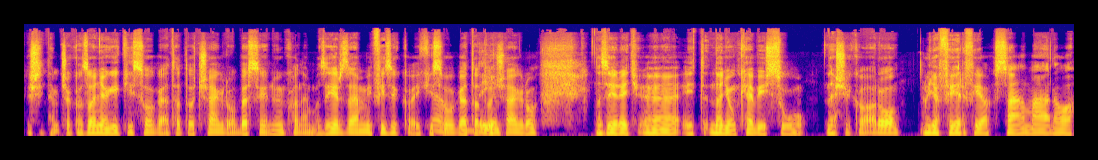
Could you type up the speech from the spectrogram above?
és itt nem csak az anyagi kiszolgáltatottságról beszélünk, hanem az érzelmi, fizikai kiszolgáltatottságról. Azért egy, uh, itt nagyon nagyon kevés szó esik arról, hogy a férfiak számára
